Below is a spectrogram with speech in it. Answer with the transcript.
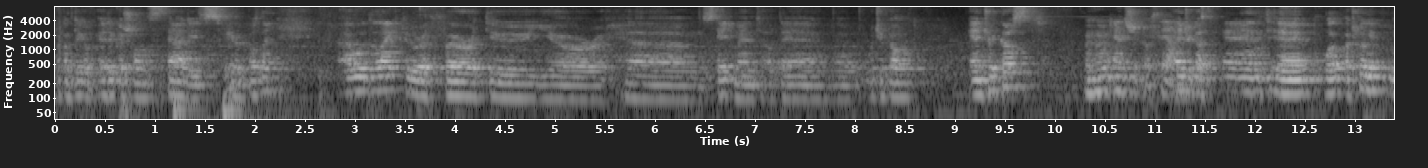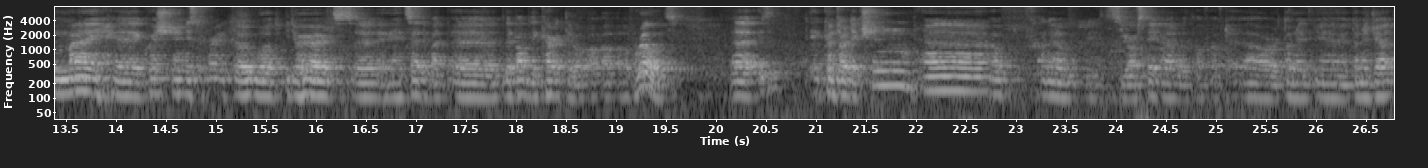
Faculty of Educational Studies here in Poznań. I would like to refer to your um, statement of the, uh, what you call entry cost. Mm-hmm. Entry cost, yeah. Entry cost. And, uh, well, actually, my uh, question is referring to what Peter Hertz uh, had said about uh, the public character of, of, roads. Uh, is it contradiction uh, of, I don't know, it's your statement of, of, of the- or Tony, uh?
